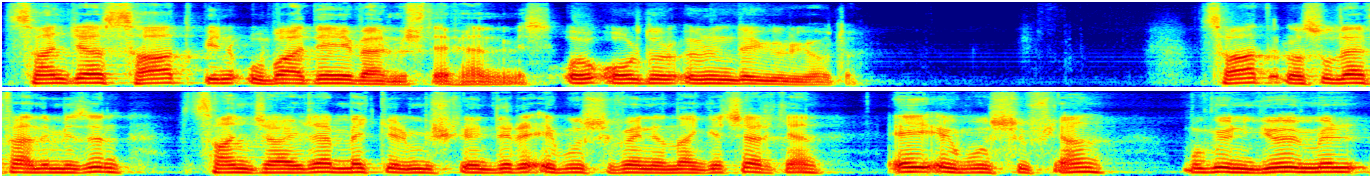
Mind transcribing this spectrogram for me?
sancağı Sa'd bin Ubade'ye vermişti Efendimiz. O ordu önünde yürüyordu. Sa'd Resulullah Efendimizin sancağıyla Mekkeli müşrikleri Ebu Süfyan yanından geçerken ey Ebu Süfyan bugün yevmül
